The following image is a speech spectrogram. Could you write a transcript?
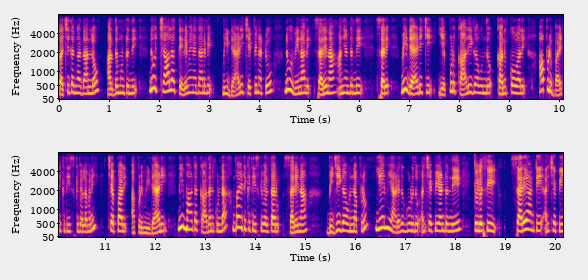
ఖచ్చితంగా దానిలో అర్థం ఉంటుంది. నువ్వు చాలా తెలివైన దానివి. మీ డాడీ చెప్పినట్టు నువ్వు వినాలి. సరేనా? అని అంటుంది. సరే మీ డాడీకి ఎప్పుడు ఖాళీగా ఉందో కనుక్కోవాలి. అప్పుడు బయటికి తీసుకువెళ్ళమని చెప్పాలి. అప్పుడు మీ డాడీ నీ మాట కాదనకుండా బయటికి తీసుకువెళ్తారు. సరేనా? బిజీగా ఉన్నప్పుడు ఏమీ అడగకూడదు అని చెప్పి అంటుంది తులసి. సరే ఆంటీ అని చెప్పి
